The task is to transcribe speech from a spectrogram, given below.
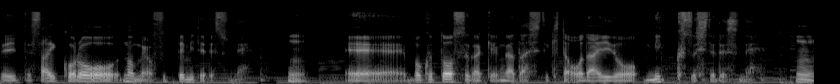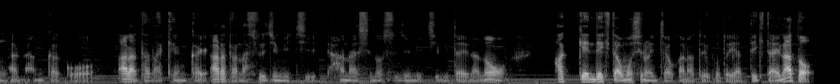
て言ってサイコロの目を振ってみてですね、うんえー僕と菅健が出してきたお題をミックスしてですねうんあなんかこう新たな見解新たな筋道話の筋道みたいなのを発見できたら面白いんちゃうかなということをやっていきたいなと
